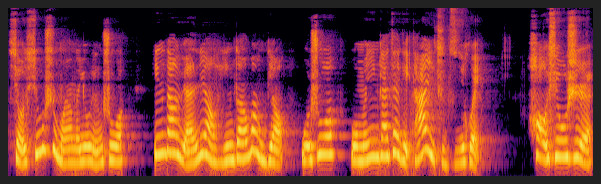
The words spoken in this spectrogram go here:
小修士模样的幽灵说：“应当原谅，应当忘掉。”我说：“我们应该再给他一次机会。”好修士，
